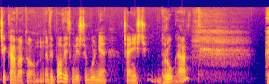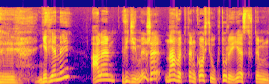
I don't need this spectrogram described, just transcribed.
ciekawa to wypowiedź, mówię szczególnie część druga. E, nie wiemy, ale widzimy, że nawet ten kościół, który jest w tym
